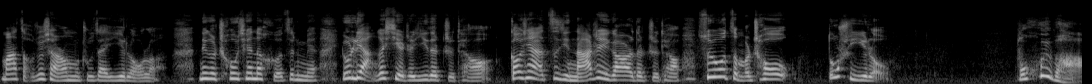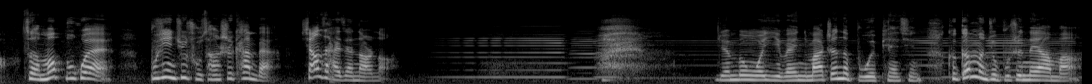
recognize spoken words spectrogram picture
妈早就想让我们住在一楼了。那个抽签的盒子里面有两个写着一的纸条，高欣雅自己拿着一个二的纸条，所以我怎么抽都是一楼。不会吧？怎么不会？不信你去储藏室看呗。箱子还在那儿呢。唉，原本我以为你妈真的不会偏心，可根本就不是那样嘛。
